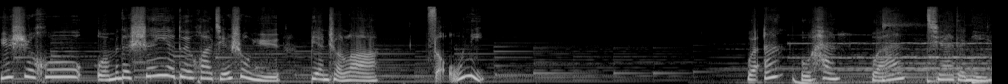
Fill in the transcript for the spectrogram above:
于是乎，我们的深夜对话结束语变成了“走你”。晚安，武汉。晚安，亲爱的你。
